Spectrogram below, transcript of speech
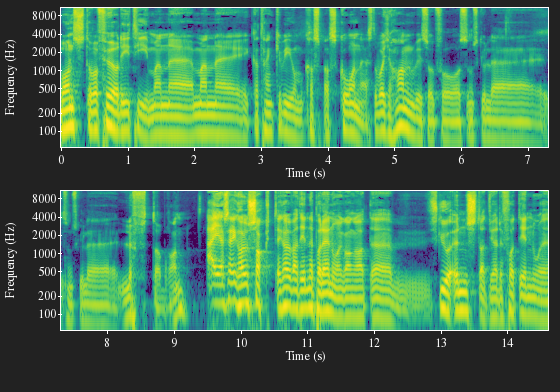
Mons, det var før de ti, men, men hva tenker vi om Kasper Skånes? Det var ikke han vi så for oss som skulle, som skulle løfte Brann. Nei, altså, jeg har jo sagt, jeg har jo vært inne på det noen ganger, at uh, skulle ønske at vi hadde fått inn noe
